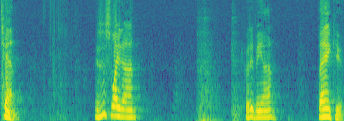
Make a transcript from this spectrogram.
10. Is this light on? Could it be on? Thank you.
